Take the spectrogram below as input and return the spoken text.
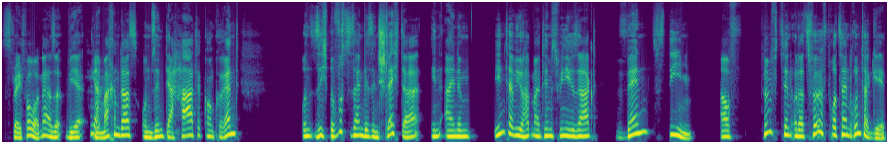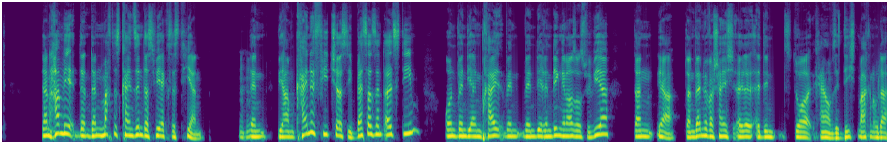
straightforward, ne? Also wir, ja. wir machen das und sind der harte Konkurrent und sich bewusst zu sein, wir sind schlechter. In einem Interview hat mal Tim Sweeney gesagt, wenn Steam auf 15 oder 12 Prozent runtergeht, dann haben wir, dann, dann macht es keinen Sinn, dass wir existieren. Mhm. Denn wir haben keine Features, die besser sind als Steam. Und wenn die einen Preis, wenn, wenn deren Ding genauso ist wie wir, dann, ja, dann werden wir wahrscheinlich äh, den Store, keine Ahnung, sie dicht machen oder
